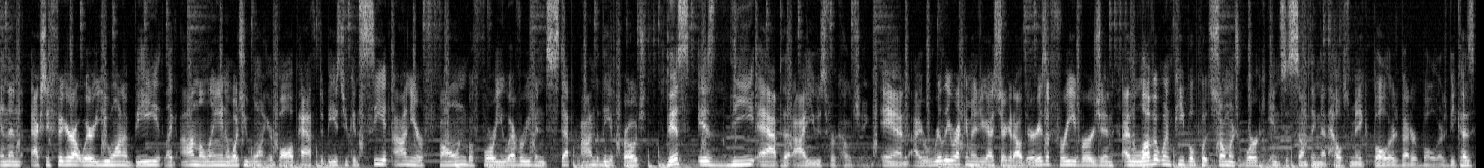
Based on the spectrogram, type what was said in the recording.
and then actually figure out where you want to be like on the lane and what you want your ball path to be so you can see it on your phone before you ever even step onto the approach. This is the app that I use for coaching and I really recommend you guys check it out. There is a free version. I love it when people put so much work into something that helps make bowlers better bowlers because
